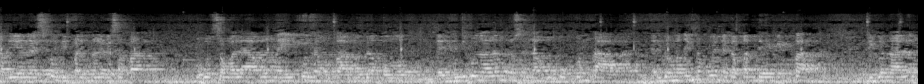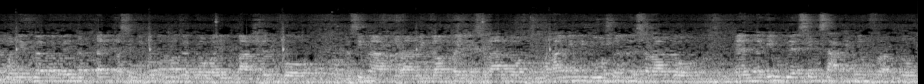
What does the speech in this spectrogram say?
na-realize ko, hindi pa rin talaga sapat. Bukod sa wala akong naipon, napapagod ako, and hindi ko na alam kung saan ako pupunta. And dumating sa point, nagka-pandemic pa. Hindi ko na alam kung ano yung gagawin that time kasi hindi ko na magagawa yung passion ko. Kasi nga, maraming company na sarado, maraming negosyo na sarado, and naging blessing sa akin yung front row.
